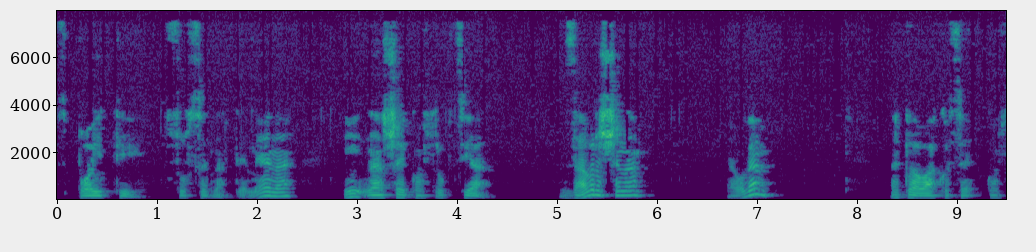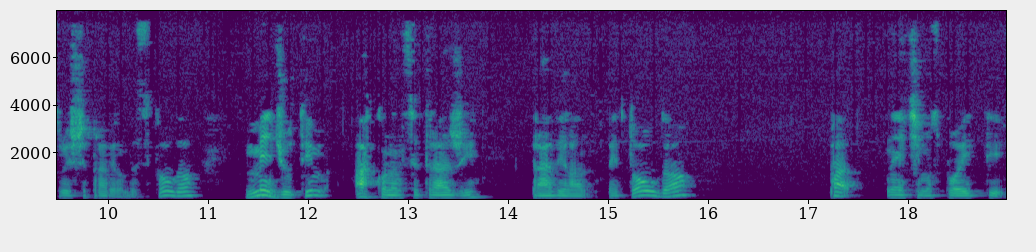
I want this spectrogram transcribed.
spojiti susedna temena i naša je konstrukcija završena. Evo ga. Dakle, ovako se konstruiše pravilan desetougao. Međutim, ako nam se traži pravilan petougao, pa nećemo spojiti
